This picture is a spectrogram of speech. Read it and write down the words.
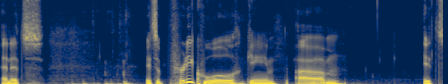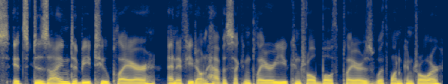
And it's it's a pretty cool game. Um, It's it's designed to be two player, and if you don't have a second player, you control both players with one controller.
